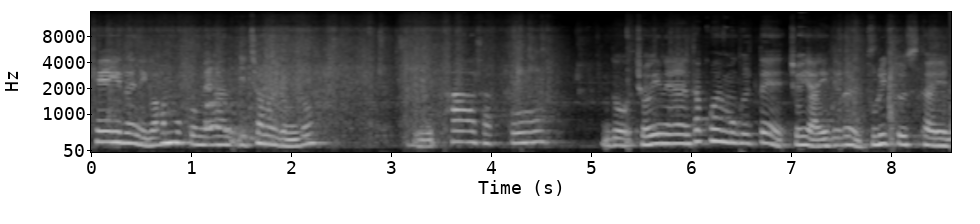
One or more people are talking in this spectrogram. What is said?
케일은 이거 한 묶음에 한 2,000원 정도? 그리고 파 샀고, 이거 저희는 타코 해 먹을 때 저희 아이들은 브리또 스타일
